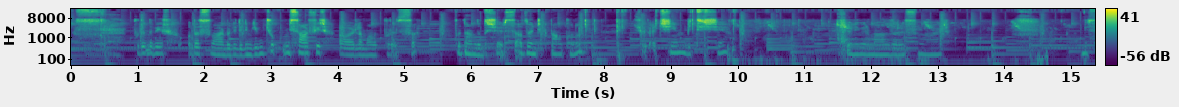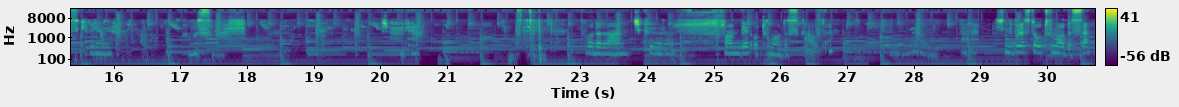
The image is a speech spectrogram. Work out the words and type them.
Burada da bir odası var böyle dediğim gibi. Çok misafir ağırlamalık burası. Buradan da dışarısı. Az önceki balkonun şöyle açayım bitişi. Şöyle bir manzarası var. Mis gibi de bir havası var. Şöyle. Bu odadan çıkıyoruz. Son bir oturma odası kaldı. Şimdi burası da oturma odası.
